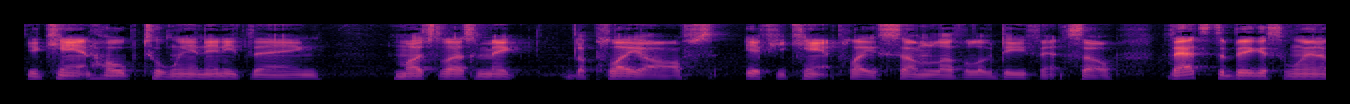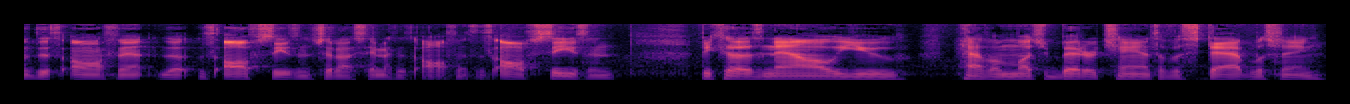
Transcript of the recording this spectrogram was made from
you can't hope to win anything, much less make the playoffs if you can't play some level of defense. So that's the biggest win of this offense, this off season, should I say, not this offense, this off season, because now you have a much better chance of establishing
